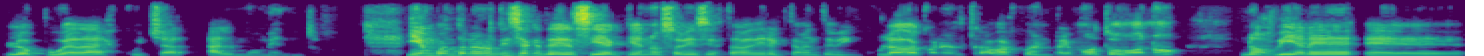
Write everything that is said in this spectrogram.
lo pueda escuchar al momento. Y en cuanto a la noticia que te decía que no sabía si estaba directamente vinculada con el trabajo en remoto o no, nos viene eh,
